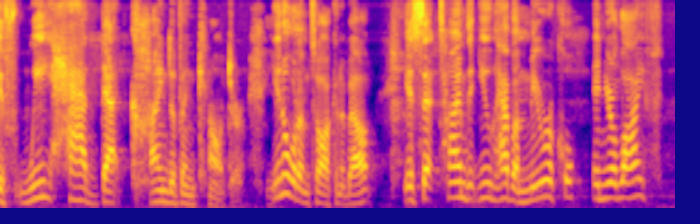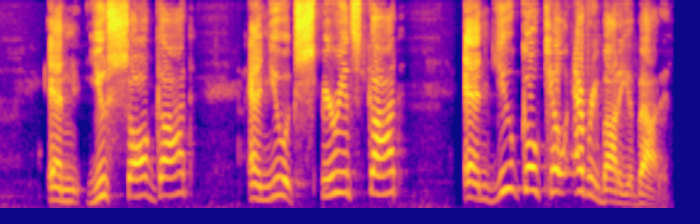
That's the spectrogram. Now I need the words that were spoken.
if we had that kind of encounter? You know what I'm talking about? It's that time that you have a miracle in your life and you saw God and you experienced God and you go tell everybody about it.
